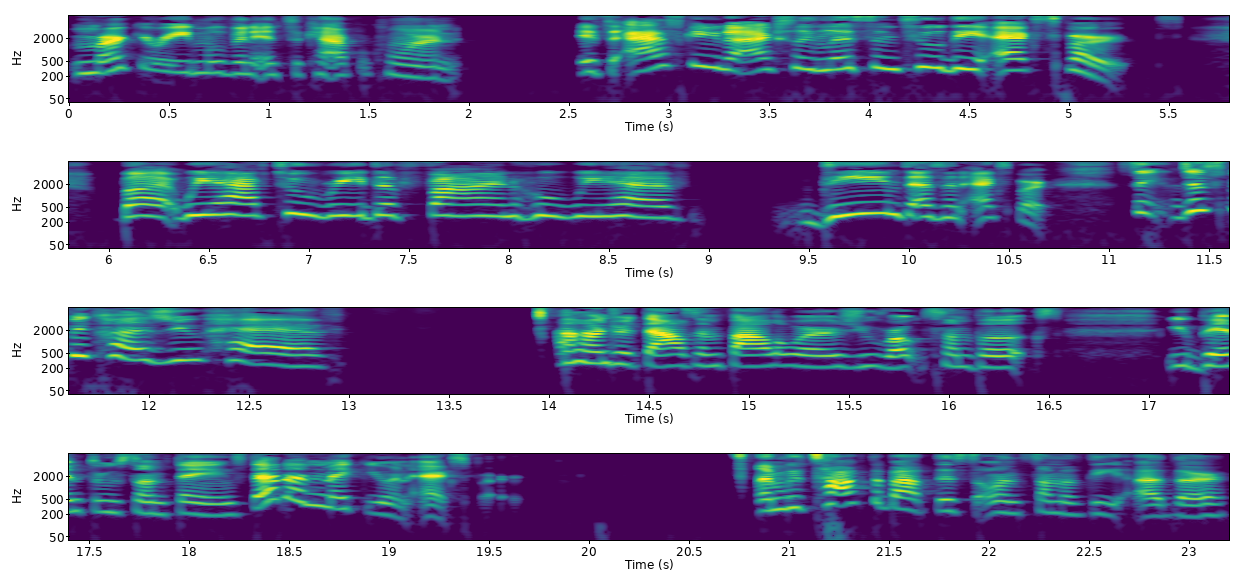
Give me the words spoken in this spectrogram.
Mercury moving into Capricorn, it's asking you to actually listen to the experts. But we have to redefine who we have deemed as an expert. See, just because you have a hundred thousand followers, you wrote some books, you've been through some things, that doesn't make you an expert. And we talked about this on some of the other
